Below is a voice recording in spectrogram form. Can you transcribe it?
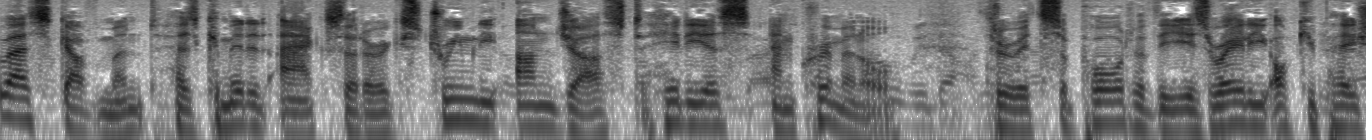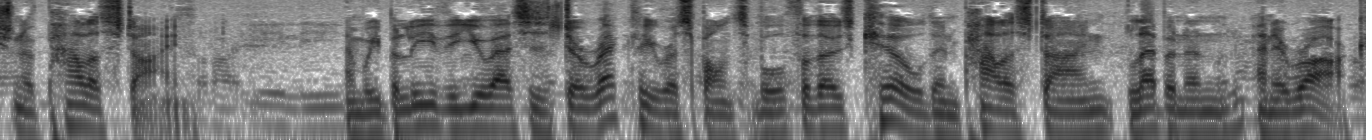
US government has committed acts that are extremely unjust, hideous, and criminal through its support of the Israeli occupation of Palestine. And we believe the US is directly responsible for those killed in Palestine, Lebanon, and Iraq.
